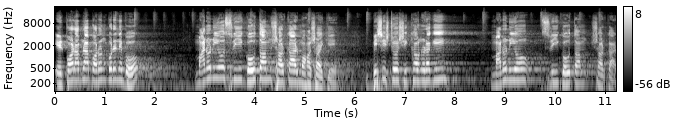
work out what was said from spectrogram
এরপর আমরা বরণ করে নেব। মাননীয় শ্রী গৌতম সরকার মহাশয়কে বিশিষ্ট শিক্ষা অনুরাগী মাননীয় শ্রী গৌতম সরকার।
